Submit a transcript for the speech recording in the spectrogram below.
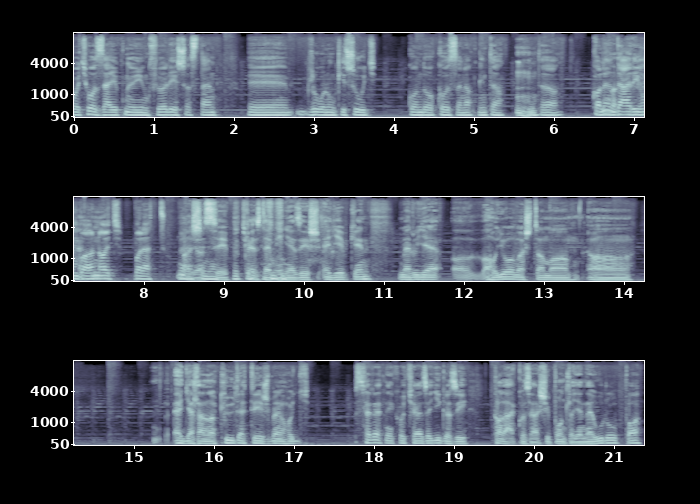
hogy hozzájuk nőjünk föl, és aztán rólunk is úgy gondolkozzanak, mint a, uh-huh. mint a kalendáriumban a nagy balett Nagyon szép Úgyhogy... kezdeményezés egyébként, mert ugye, a, ahogy olvastam a, a egyáltalán a küldetésben, hogy szeretnék, hogyha ez egy igazi találkozási pont legyen Európa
